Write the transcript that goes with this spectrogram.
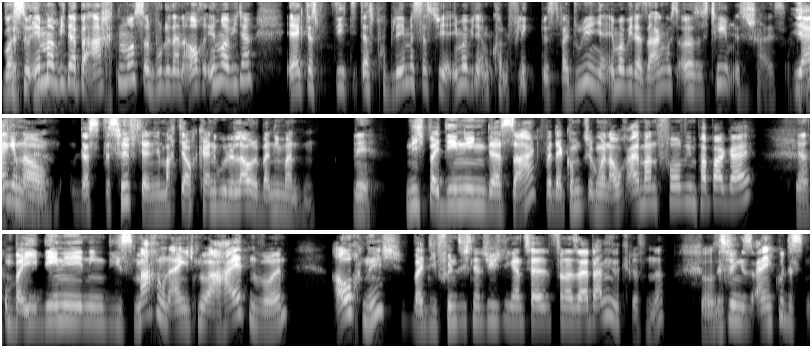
Was Das- du immer wieder beachten musst und wo du dann auch immer wieder, Erik, das, die, das Problem ist, dass du ja immer wieder im Konflikt bist, weil du denen ja immer wieder sagen musst, euer System ist scheiße. Ja, genau. Das, das hilft ja nicht. Macht ja auch keine gute Laune bei niemanden. Nee. Nicht bei denjenigen, der es sagt, weil der kommt irgendwann auch albern vor wie ein Papagei. Ja. Und bei denjenigen, die es machen und eigentlich nur erhalten wollen, auch nicht, weil die fühlen sich natürlich die ganze Zeit von der Seite angegriffen, ne? So ist es. Deswegen ist es eigentlich gut, das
